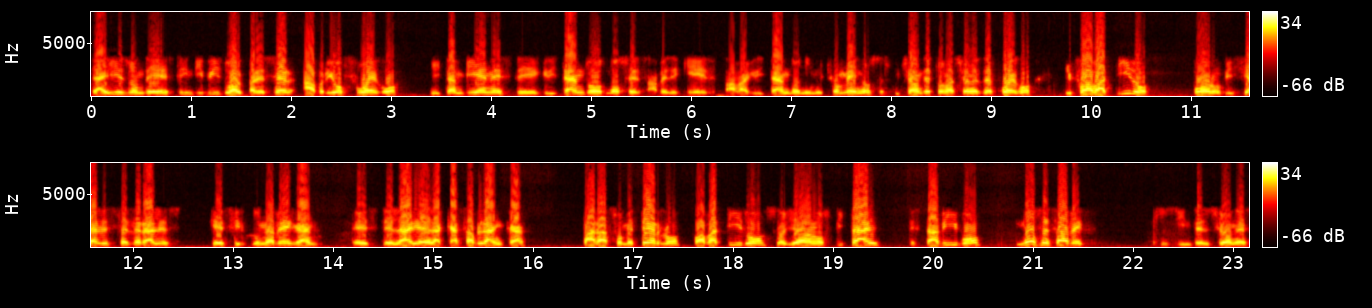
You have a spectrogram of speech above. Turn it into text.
de ahí es donde este individuo al parecer abrió fuego y también este gritando, no se sabe de qué estaba gritando ni mucho menos, escucharon detonaciones de fuego y fue abatido por oficiales federales que circunnavegan este, el área de la Casa Blanca para someterlo, fue abatido, se lo llevaron al hospital, está vivo, no se sabe sus intenciones,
